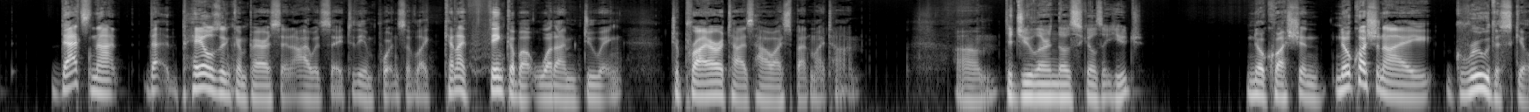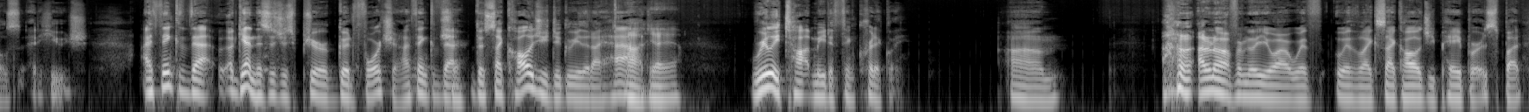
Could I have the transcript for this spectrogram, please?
that's not that pales in comparison, I would say, to the importance of like can I think about what I'm doing to prioritize how I spend my time. Um, Did you learn those skills at Huge? No question. No question. I grew the skills at Huge. I think that again, this is just pure good fortune. I think that Sure. the psychology degree that I had Ah, yeah, yeah. really taught me to think critically. Um, I don't, I don't know how familiar you are with with like psychology papers, but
